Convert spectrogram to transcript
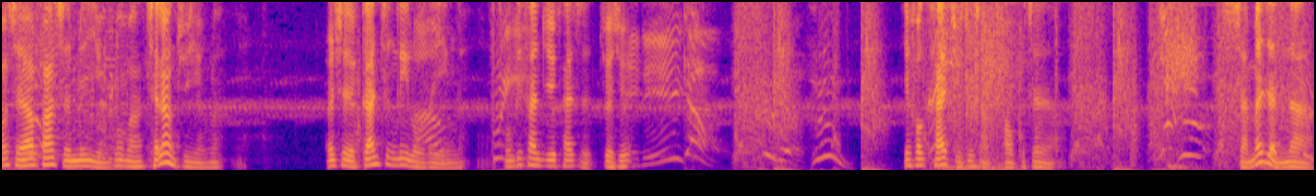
陶小鸭八神没赢过吗？前两局赢了，而且干净利落的赢了，从第三局开始决绝。叶枫开局就想掏不阵啊！什么人呢？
